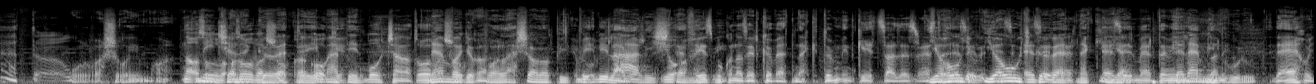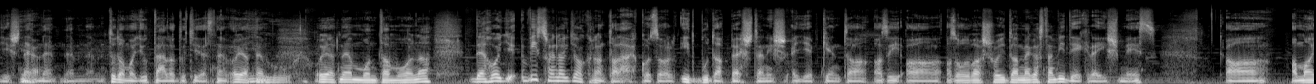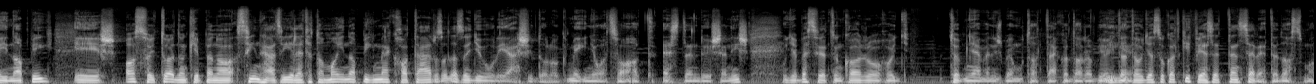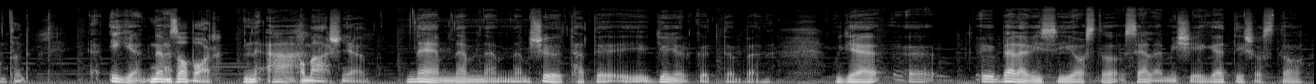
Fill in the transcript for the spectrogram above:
hát olvasóimmal. Na, az ol- Nincsenek az olvasókkal. Oké, hát én bocsánat, Nem olvasókkal. vagyok vallás alapító. Vi- Világos. Jó, a. Facebookon azért követnek, több mint 200 ezeren. Ja, Ezt- úgy- ja, úgy követnek, mert, igen. Ezért mertem De nem, mint gurút. De hogy is, nem, Ja. nem, nem, nem. Tudom, hogy utálod, úgyhogy ezt nem, olyat, nem, olyat nem mondtam volna, de hogy viszonylag gyakran találkozol itt Budapesten is egyébként a, az, a, az olvasóiddal, meg aztán vidékre is mész a, a mai napig, és az, hogy tulajdonképpen a színházi életet a mai napig meghatározod, az egy óriási dolog, még 86 esztendősen is. Ugye beszéltünk arról, hogy több nyelven is bemutatták a darabjaidat, Igen. de hogy azokat kifejezetten szereted, azt mondtad. Igen. Nem zavar Ne, á, a más nyelv. Nem, nem, nem, nem. Sőt, hát gyönyörködtem benne. Ugye ő beleviszi azt a szellemiséget és azt a,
